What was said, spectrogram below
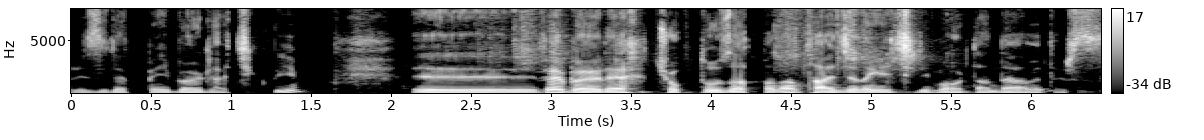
Rezil etmeyi böyle açıklayayım. Ee, ve böyle çok da uzatmadan Tancan'a geçireyim. Oradan devam ederiz.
